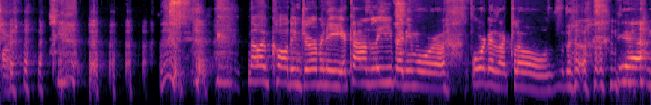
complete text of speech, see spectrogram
now I'm caught in Germany. I can't leave anymore. Borders are closed. yeah.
